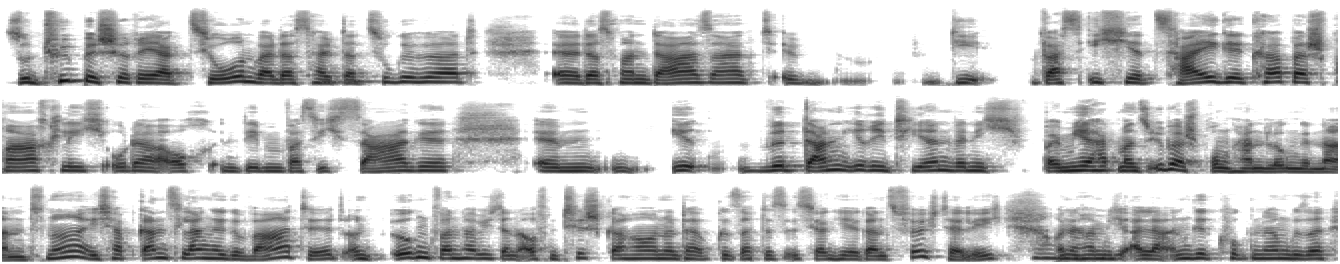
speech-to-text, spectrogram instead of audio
so typische Reaktion, weil das halt mhm. dazugehört, äh, dass man da sagt äh, die, was ich hier zeige, körpersprachlich oder auch in dem, was ich sage, ähm, wird dann irritieren, wenn ich, bei mir hat man es Übersprunghandlung genannt. Ne? Ich habe ganz lange gewartet und irgendwann habe ich dann auf den Tisch gehauen und habe gesagt, das ist ja hier ganz fürchterlich. Mhm. Und dann haben mich alle angeguckt und haben gesagt,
